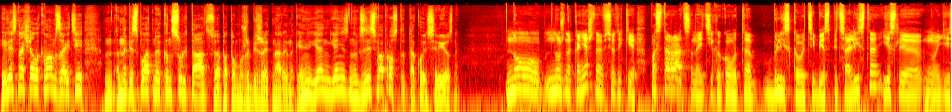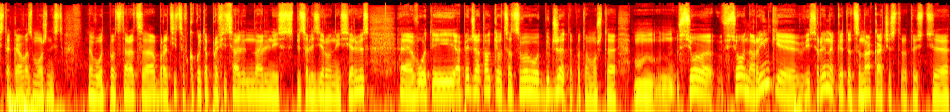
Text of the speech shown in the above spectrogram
Или сначала к вам зайти на бесплатную консультацию, а потом уже бежать на рынок? Я, я, я не знаю. Здесь вопрос-то такой серьезный. Ну, нужно, конечно, все-таки постараться найти какого-то близкого тебе специалиста, если, ну, есть такая возможность. Вот, постараться обратиться в какой-то профессиональный специализированный сервис. Э, вот, и опять же отталкиваться от своего бюджета, потому что все, все на рынке, весь рынок это цена-качество. То есть э,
